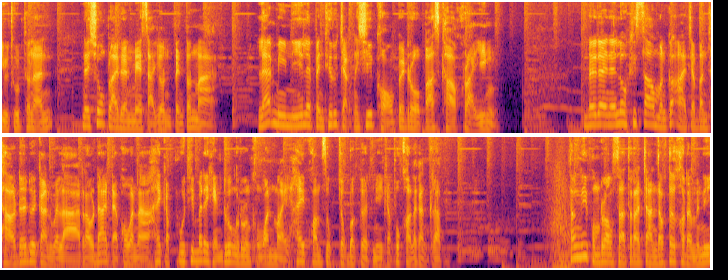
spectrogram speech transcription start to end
YouTube เท่านั้น ในช่วงปลายเดือนเมษายนเป็นต้นมา และมีมนี้เลยเป็นที่รู้จักในชื่อของเปโดรปาสคาลคราย i ง ใดๆในโลกที่เศร้ามันก็อาจจะบรรเทาได้ด้วยการเวลาเราได้แต่ภาวนาให้กับผู้ที่ไม่ได้เห็นรุ่งอรุณของวันใหม่ให้ความสุขจงบังเกิดมีกับพวกเขาแล้วกันครับ ทั้งนี้ผมรองศาสตราจารย์ดรคอร์ดามานี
